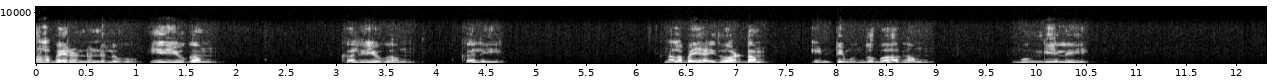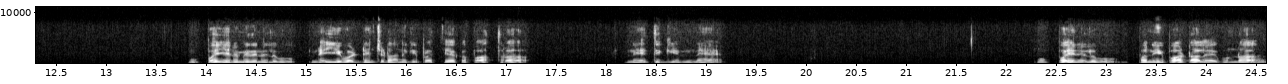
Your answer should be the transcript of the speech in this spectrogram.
నలభై రెండు నిలువు. ఈ యుగం. కలియుగం. కలి నలభై ఐదు అడ్డం ఇంటి ముందు భాగం ముంగిలి. ముప్పై ఎనిమిది నిలువు నెయ్యి వడ్డించడానికి ప్రత్యేక పాత్ర నేతి గిన్నె. ముప్పై నిలువు పనీపాట లేకుండా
